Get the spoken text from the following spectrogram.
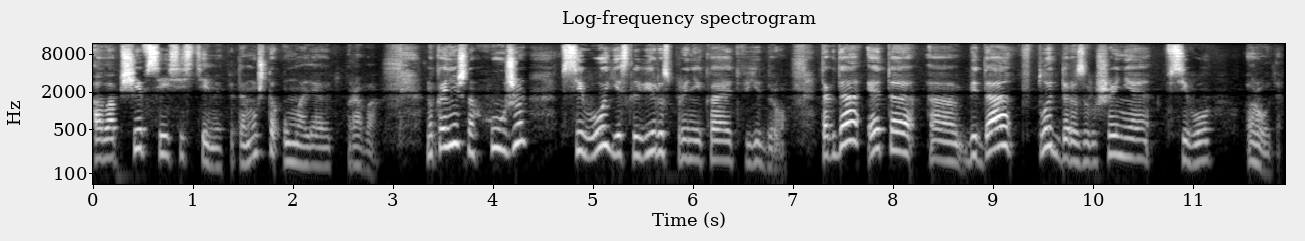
а вообще всей системе, потому что умаляют права. Но конечно хуже всего, если вирус проникает в ядро, тогда это а, беда вплоть до разрушения всего рода.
